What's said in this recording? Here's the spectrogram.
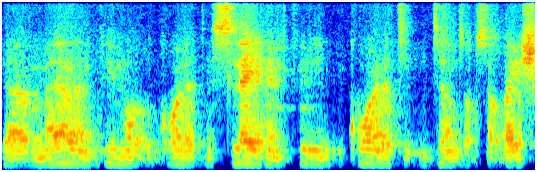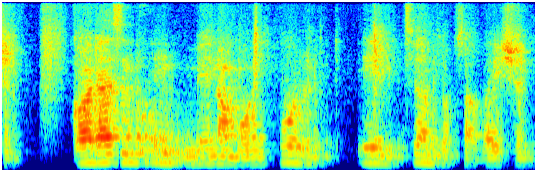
the male and female equality, slave and free equality in terms of salvation. God doesn't think men are more important in terms of salvation,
